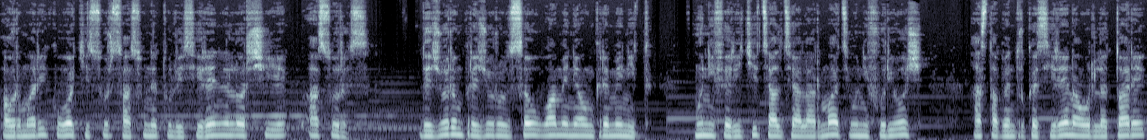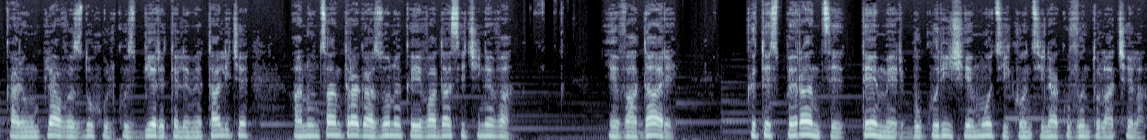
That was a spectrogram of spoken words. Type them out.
a urmărit cu ochii sursa sunetului sirenelor și a surâs. De jur împrejurul său oamenii au încremenit, unii fericiți, alții alarmați, unii furioși, asta pentru că sirena urlătoare, care umplea văzduhul cu zbieretele metalice, anunța întreaga zonă că evadase cineva. Evadare! Câte speranțe, temeri, bucurii și emoții conținea cuvântul acela.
